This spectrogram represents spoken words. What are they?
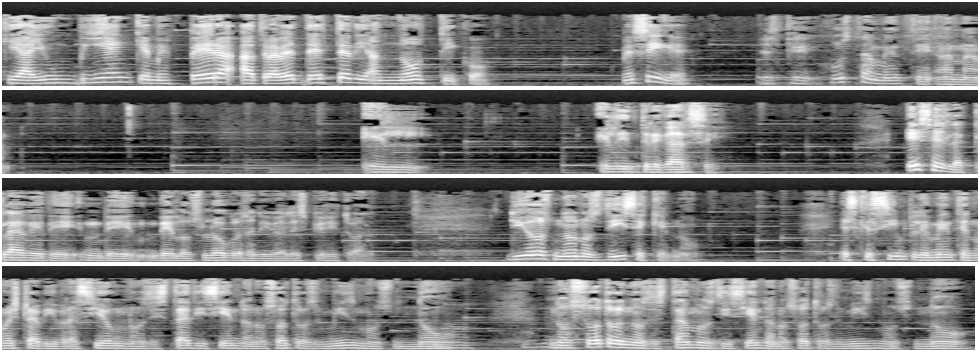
que hay un bien que me espera a través de este diagnóstico. ¿Me sigue? Es que justamente, Ana, el, el entregarse, esa es la clave de, de, los logros a nivel espiritual. Dios no nos dice que no. Es que simplemente nuestra vibración nos está diciendo a nosotros mismos no. Nosotros nos estamos diciendo a nosotros mismos no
